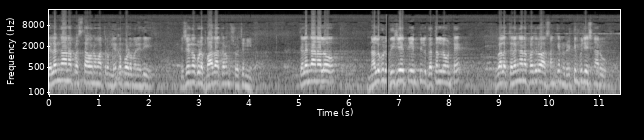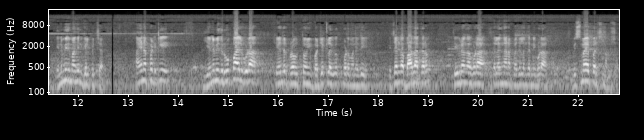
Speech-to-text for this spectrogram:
తెలంగాణ ప్రస్తావన మాత్రం లేకపోవడం అనేది నిజంగా కూడా బాధాకరం శోచనీయం. తెలంగాణలో నలుగురు బీజేపీ ఎంపీలు గతంలో ఉంటే ఇవాళ తెలంగాణ ప్రజలు ఆ సంఖ్యను రెట్టింపు చేసినారు. ఎనిమిది మందిని గెలిపించారు. అయినప్పటికీ ఎనిమిది రూపాయలు కూడా కేంద్ర ప్రభుత్వం ఈ బడ్జెట్లో ఇవ్వకపోవడం అనేది నిజంగా బాధాకరం. తీవ్రంగా కూడా తెలంగాణ ప్రజలందరినీ కూడా విస్మయపరిచిన అంశం.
